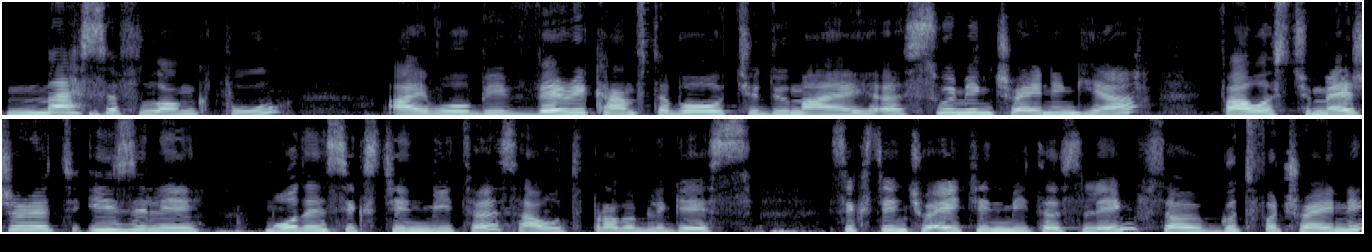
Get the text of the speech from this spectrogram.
massive long pool. I will be very comfortable to do my uh, swimming training here. If I was to measure it easily more than 16 meters, I would probably guess 16 to 18 meters length, so good for training.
